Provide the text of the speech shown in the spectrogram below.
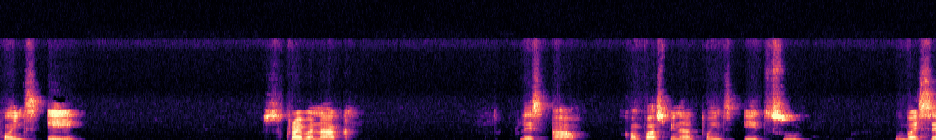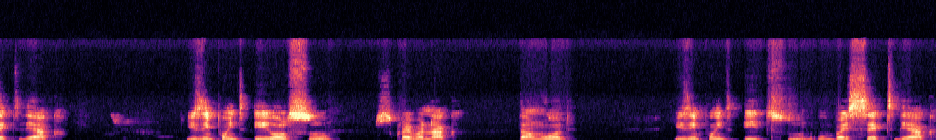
point A, scribe an arc, place our compass pin at point A2, we bisect the arc. Using point A also, scribe an arc downward. Using point A2, we bisect the arc.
